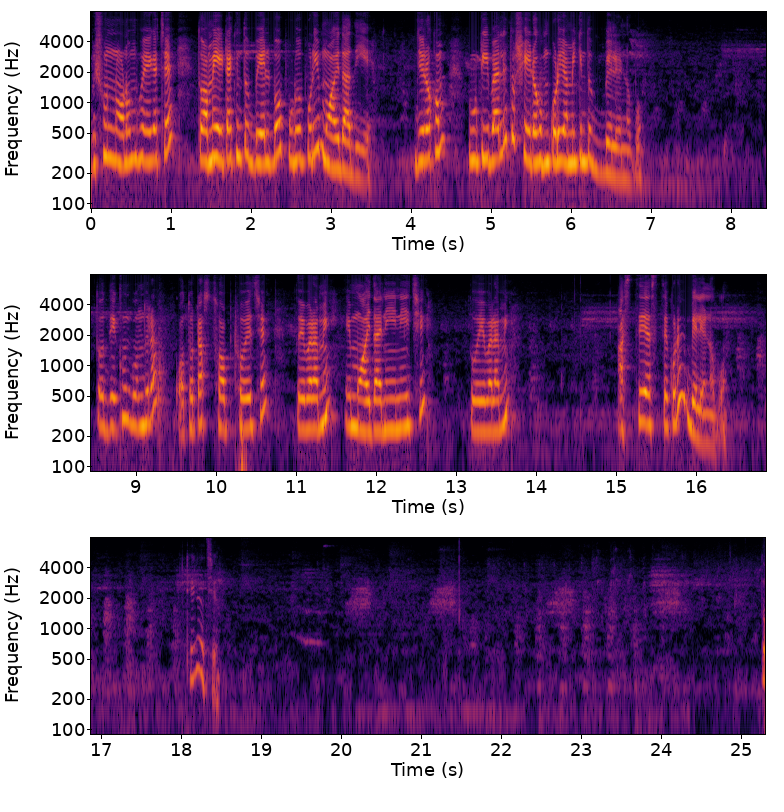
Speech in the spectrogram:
ভীষণ নরম হয়ে গেছে। তো আমি এটা কিন্তু বেলবো পুরোপুরি ময়দা দিয়ে। যেরকম রুটি বেলে, তো সেই রকম করেই আমি কিন্তু বেলে নেব। তো দেখুন বন্ধুরা, কতটা সফট হয়েছে। তো এবার আমি এই ময়দা নিয়ে নিয়েছি। তো এবার আমি আস্তে আস্তে করে বেলে নেব। ঠিক আছে? তো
